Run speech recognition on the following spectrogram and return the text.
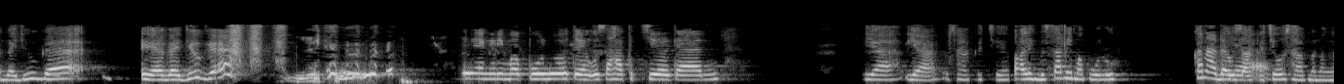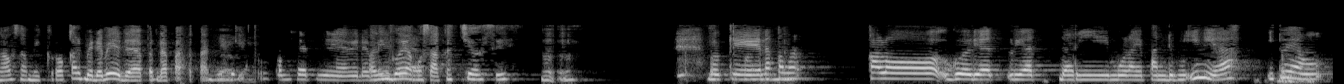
enggak juga, ya enggak juga. Yeah. yang 50 tuh yang usaha kecil kan? Iya, iya, usaha kecil. Paling besar 50. Kan ada yeah. usaha kecil, usaha menengah, usaha mikro, kan beda-beda pendapatannya yeah. gitu. Konsepnya ya beda-beda. Paling gue yang usaha kecil sih. Mm -mm. Oke, okay. nah kalau kalau gue lihat-lihat dari mulai pandemi ini ya, itu yang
